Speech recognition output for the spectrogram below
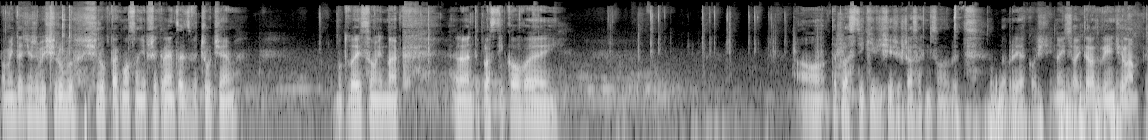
Pamiętajcie, żeby śrub, śrub tak mocno nie przykręcać z wyczuciem, bo tutaj są jednak elementy plastikowe i on- te plastiki w dzisiejszych czasach nie są zbyt dobrej jakości. No i co? I teraz wyjęcie lampy.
